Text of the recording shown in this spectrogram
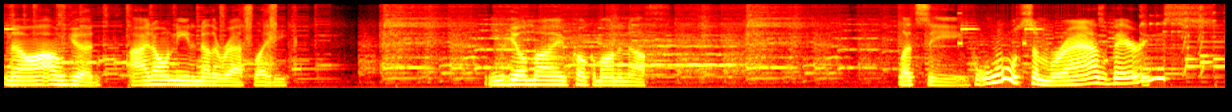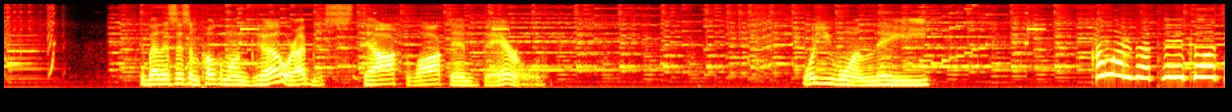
No, I'm good. I don't need another rest, lady. You healed my Pokemon enough. Let's see. Ooh, some Razz Berries? Too bad this isn't Pokemon Go, or I'd be stocked, locked, and barreled. What do you want, lady? I wanted my of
